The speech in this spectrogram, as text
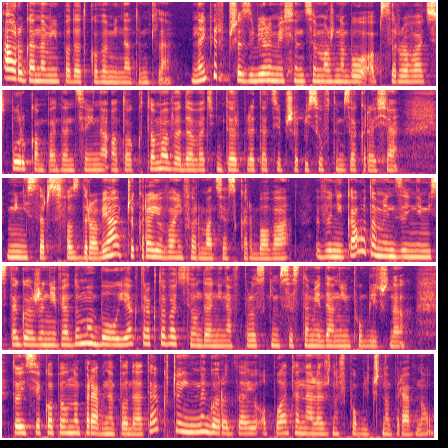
a organami podatkowymi na tym tle. Najpierw przez wiele miesięcy można było obserwować spór kompetencyjny o to, kto ma wydawać interpretację przepisów w tym zakresie Ministerstwo Zdrowia czy Krajowa Informacja Skarbowa. Wynikało to m.in. z tego, że nie wiadomo było, jak traktować tę daninę w polskim systemie danin publicznych, to jest jako pełnoprawny podatek czy innego rodzaju opłatę należność publiczno-prawną.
